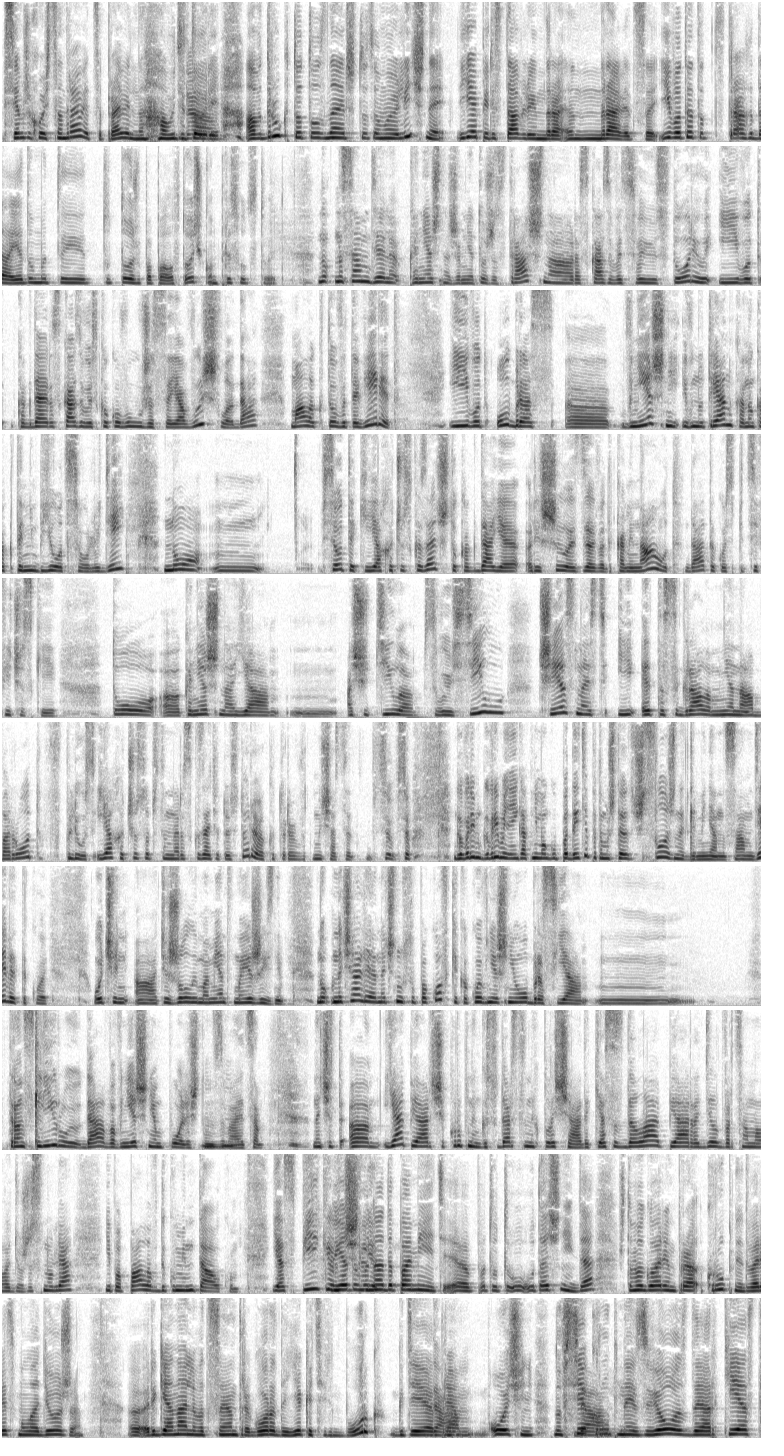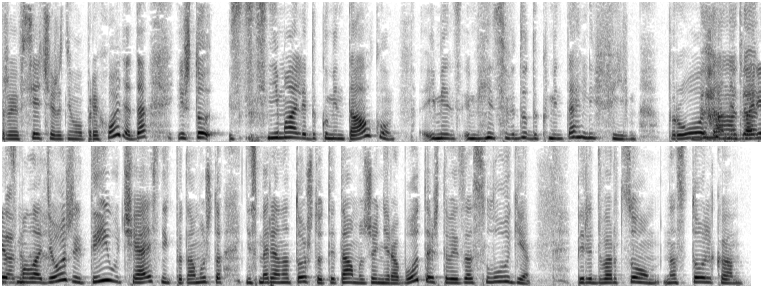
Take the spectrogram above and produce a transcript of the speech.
всем же хочется нравиться, правильно, аудитории, да. а вдруг кто-то узнает что-то мое личное, я переставлю им нра- нравиться. И вот этот страх, да, я думаю, ты тут тоже попала в точку, он присутствует. Ну, на самом деле, конечно же, мне тоже страшно рассказывать свою историю, и вот когда я рассказываю, из какого ужаса я вышла, да, мало кто в это верит, и вот образ э, внешний и внутрянка, оно как-то не бьется у людей. Но все-таки я хочу сказать, что когда я решила сделать вот камин да, такой специфический, то, э, конечно, я ощутила свою силу, честность, и это сыграло мне наоборот в плюс. И я хочу, собственно, рассказать эту историю, о которой вот мы сейчас все, все говорим, говорим, я никак не могу подойти, потому что это очень сложный для меня на самом деле такой очень а, тяжелый момент в моей жизни. Но вначале я начну с упаковки, какой внешний образ я транслирую да, во внешнем поле, что mm-hmm. называется. Значит, э, я пиарщик крупных государственных площадок. Я создала пиар-отдел Дворца молодежи с нуля и попала в документалку. Я спикер. Ну, я член... думаю, надо пометь, э, тут уточнить, да, что мы говорим про крупный дворец молодежи регионального центра города Екатеринбург, где да. прям очень, ну все да. крупные звезды, оркестры, все через него приходят, да, и что снимали документалку, имеется, имеется в виду документальный фильм про да, да, на дворец да, да, молодежи, ты участник, потому что, несмотря на то, что ты там уже не работаешь, твои заслуги перед дворцом настолько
